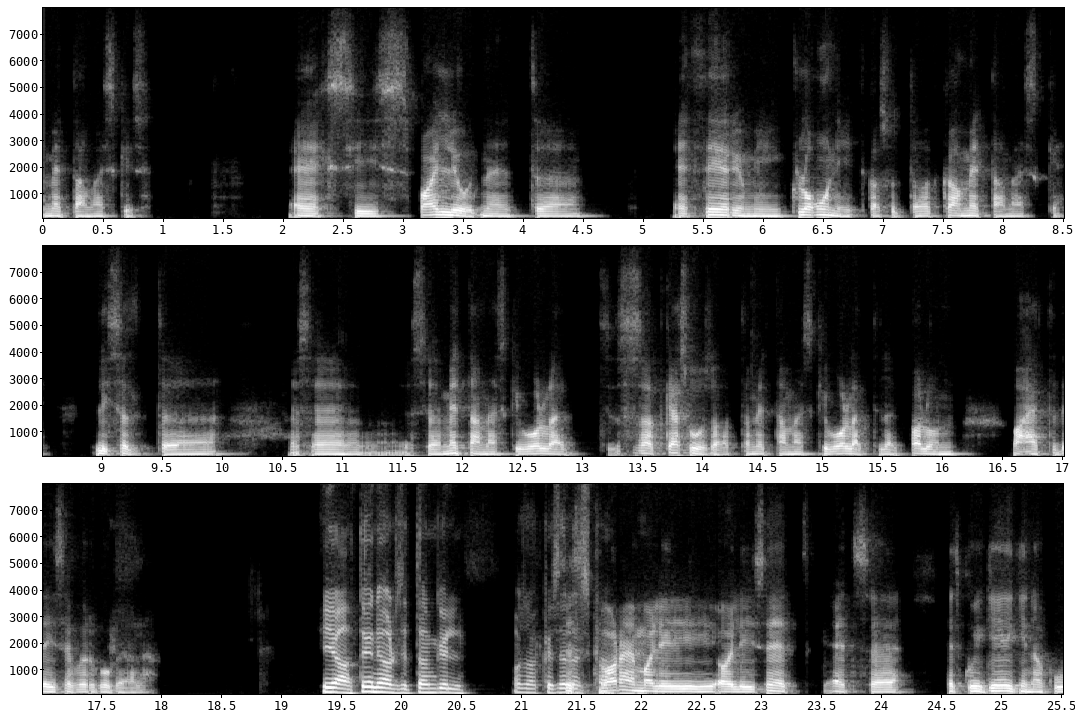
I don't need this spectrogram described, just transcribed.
Metamaskis. Ehk siis paljud need Ethereumi kloonid kasutavad ka Metamaski, lihtsalt äh, see, see Metamaski wallet, sa saad käsu saata Metamaski wallet'ile, et palun vaheta teise võrgu peale. ja tõenäoliselt on küll. Osake sellest varem oli, oli see, et, et see, et kui keegi nagu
